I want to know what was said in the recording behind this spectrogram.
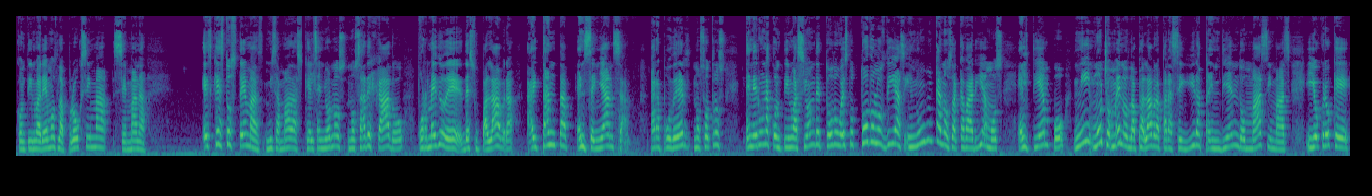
Continuaremos la próxima semana. Es que estos temas, mis amadas, que el Señor nos, nos ha dejado por medio de, de su palabra, hay tanta enseñanza para poder nosotros tener una continuación de todo esto todos los días y nunca nos acabaríamos el tiempo, ni mucho menos la palabra para seguir aprendiendo más y más. Y yo creo que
